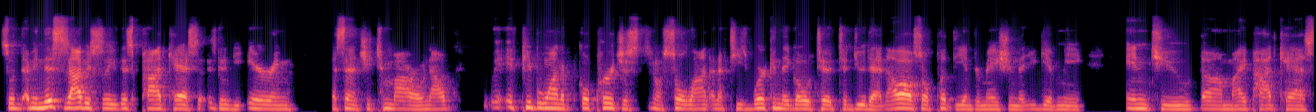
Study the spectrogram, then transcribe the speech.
So I mean, this is obviously this podcast is going to be airing essentially tomorrow. Now, if people want to go purchase, you know, Solon NFTs, where can they go to to do that? And I'll also put the information that you give me into um, my podcast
